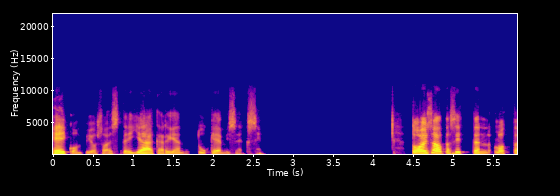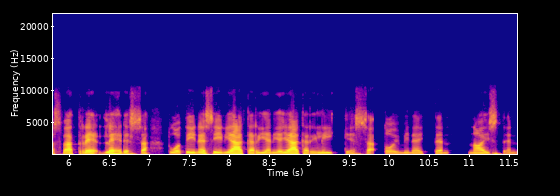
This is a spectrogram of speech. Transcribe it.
heikompiosaisten jääkärien tukemiseksi. Toisaalta sitten Lotta Svät-lehdessä tuotiin esiin jääkärien ja jääkäriliikkeessä toimineiden naisten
